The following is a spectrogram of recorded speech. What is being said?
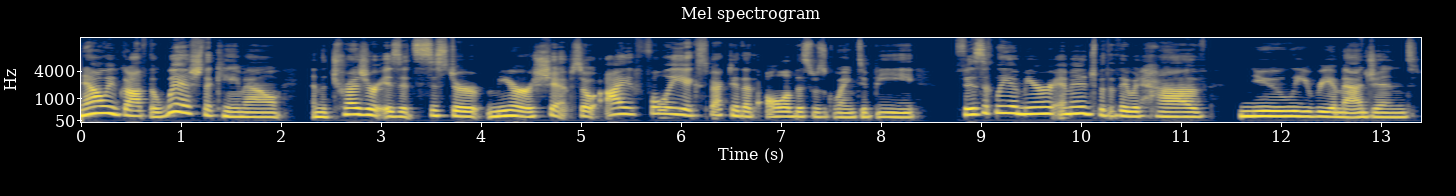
Now we've got the Wish that came out, and the Treasure is its sister mirror ship. So I fully expected that all of this was going to be physically a mirror image, but that they would have newly reimagined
